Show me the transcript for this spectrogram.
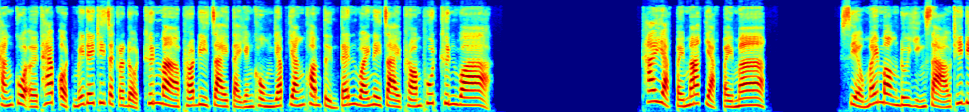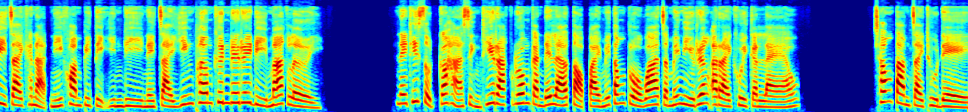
ทั้งกัวเอ๋อแทบอดไม่ได้ที่จะกระโดดขึ้นมาเพราะดีใจแต่ยังคงยับยั้งความตื่นเต้นไว้ในใจพร้อมพูดขึ้นว่าข้าอยากไปมากอยากไปมาก เสี่ยวไม่มองดูหญิงสาวที่ดีใจขนาดนี้ความปิติยินดีในใจยิ่งเพิ่มขึ้นเรื่อยๆดีมากเลย ในที่สุดก็หาสิ่งที่รักร่วมกันได้แล้วต่อไปไม่ต้องกลัวว่าจะไม่มีเรื่องอะไรคุยกันแล้ว ช่องตามใจทูเดย์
